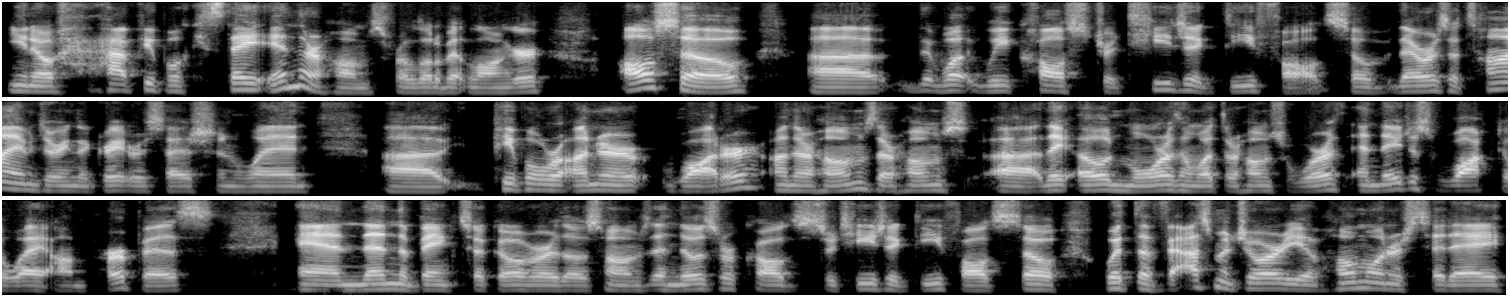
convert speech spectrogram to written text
you know have people stay in their homes for a little bit longer also, uh, what we call strategic defaults. So there was a time during the Great Recession when uh, people were underwater on their homes. Their homes, uh, they owed more than what their homes were worth, and they just walked away on purpose. And then the bank took over those homes, and those were called strategic defaults. So with the vast majority of homeowners today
